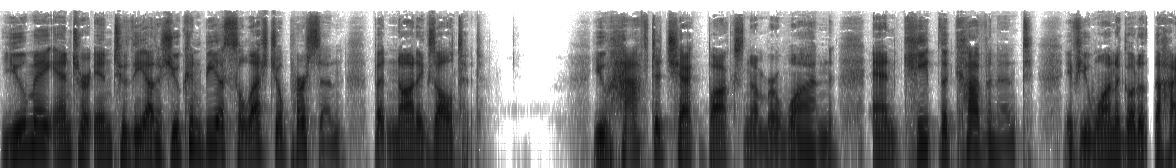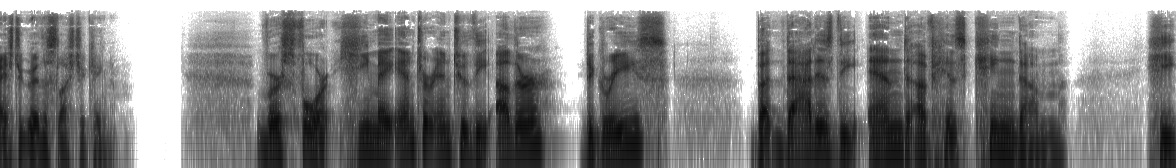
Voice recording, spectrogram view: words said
You may enter into the others. You can be a celestial person, but not exalted. You have to check box number one and keep the covenant if you want to go to the highest degree of the celestial kingdom. Verse four, he may enter into the other degrees, but that is the end of his kingdom he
